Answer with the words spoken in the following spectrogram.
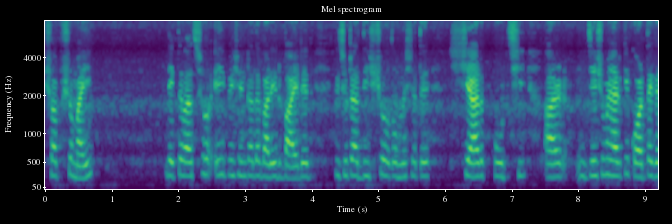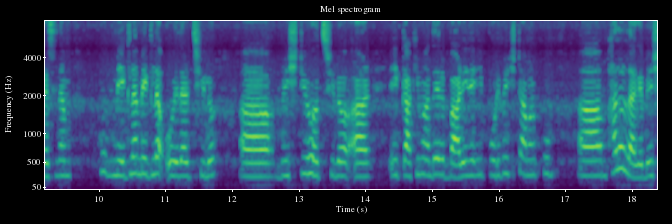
সব সময়ই দেখতে পাচ্ছ, এই পেশেন্টটাদের বাড়ির বাইরের কিছুটা দৃশ্য তোমাদের সাথে শেয়ার করছি। আর যে সময় আর কি করতে গেছিলাম, খুব মেঘলা মেঘলা ওয়েদার ছিল বৃষ্টি হচ্ছিল। আর এই কাকিমাদের বাড়ির এই পরিবেশটা আমার খুব ভালো লাগে। বেশ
